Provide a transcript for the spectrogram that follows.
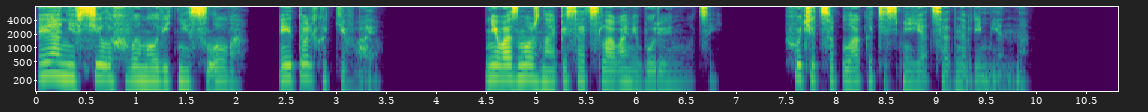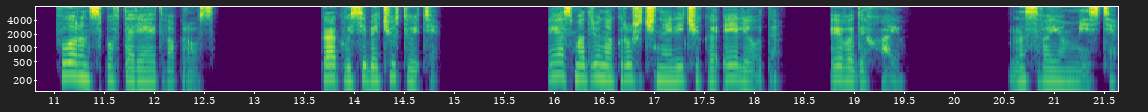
Я не в силах вымолвить ни слова и только киваю. Невозможно описать словами бурю эмоций. Хочется плакать и смеяться одновременно. Флоренс повторяет вопрос. «Как вы себя чувствуете?» Я смотрю на крошечное личико Элиота и выдыхаю на своем месте.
